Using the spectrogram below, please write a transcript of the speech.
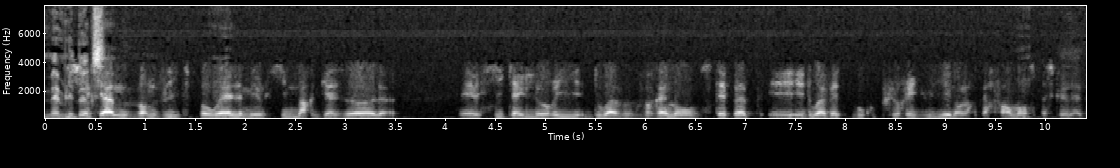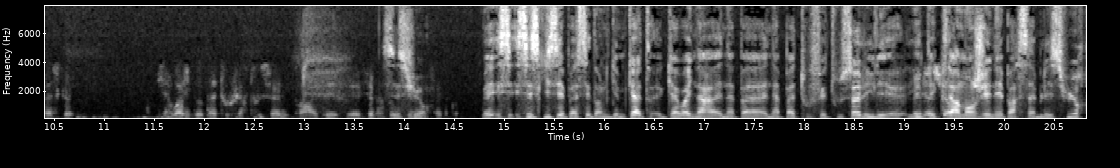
même les Bucks. Cam, Van Vliet, Powell, mais aussi Marc Gasol, mais aussi Kyle Lowry doivent vraiment step up et, doivent être beaucoup plus réguliers dans leur performance parce que parce que Kawhi peut pas tout faire tout seul pour arrêter. C'est sûr. En fait, Mais c'est ce qui s'est passé dans le Game 4. Kawhi n'a pas, pas tout fait tout seul. Il, est, il était clairement gêné par sa blessure.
